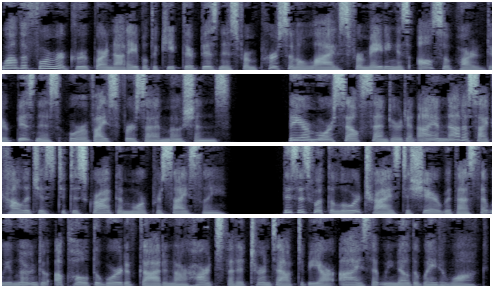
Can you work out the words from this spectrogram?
While the former group are not able to keep their business from personal lives, for mating is also part of their business or vice versa emotions. They are more self centered, and I am not a psychologist to describe them more precisely. This is what the Lord tries to share with us that we learn to uphold the Word of God in our hearts, that it turns out to be our eyes that we know the way to walk.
